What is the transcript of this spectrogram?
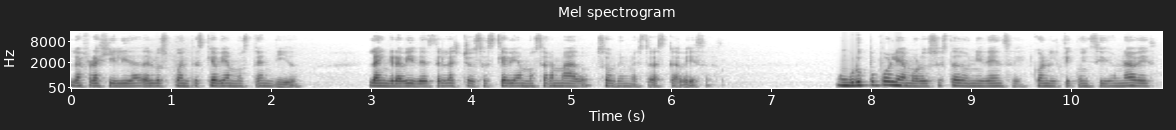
la fragilidad de los puentes que habíamos tendido la ingravidez de las chozas que habíamos armado sobre nuestras cabezas. Un grupo poliamoroso estadounidense con el que coincidió una vez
